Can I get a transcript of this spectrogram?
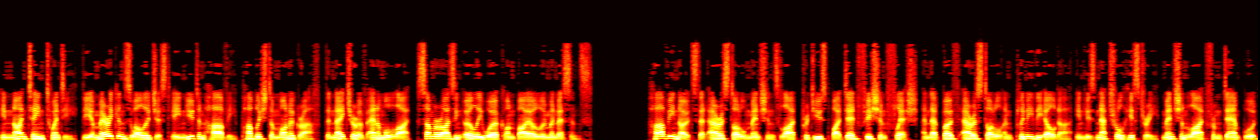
In 1920, the American zoologist E. Newton Harvey published a monograph, The Nature of Animal Light, summarizing early work on bioluminescence. Harvey notes that Aristotle mentions light produced by dead fish and flesh, and that both Aristotle and Pliny the Elder in his Natural History mention light from damp wood.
